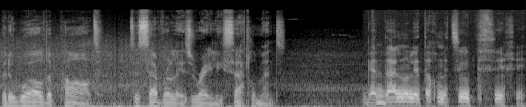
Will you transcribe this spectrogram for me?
but a world apart to several Israeli settlements. גדלנו לתוך מציאות פסיכית.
